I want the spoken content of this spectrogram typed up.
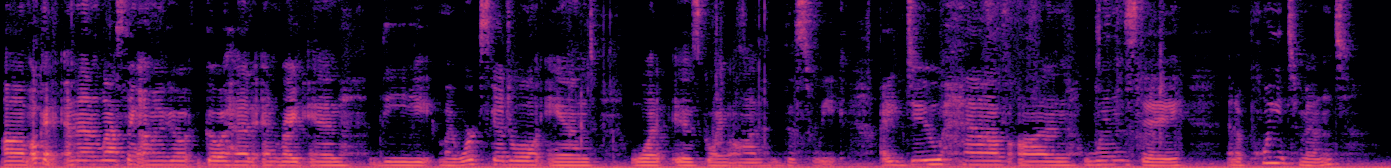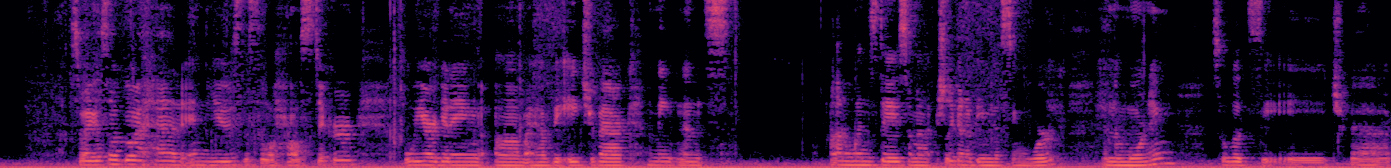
Um, okay, and then last thing, I'm gonna go, go ahead and write in the my work schedule and what is going on this week. I do have on Wednesday an appointment so I guess I'll go ahead and use this little house sticker. We are getting, um, I have the HVAC maintenance on Wednesday, so I'm actually gonna be missing work in the morning. So let's see, HVAC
